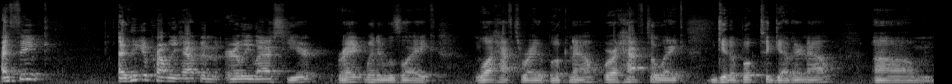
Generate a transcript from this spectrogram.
I think I think it probably happened early last year, right? When it was like, well, I have to write a book now, or I have to like get a book together now. Um,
